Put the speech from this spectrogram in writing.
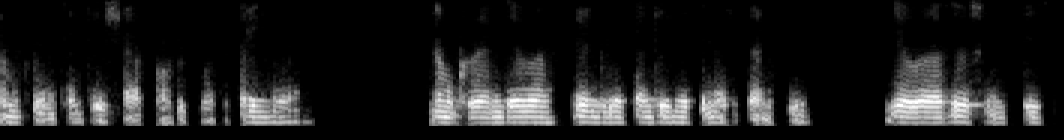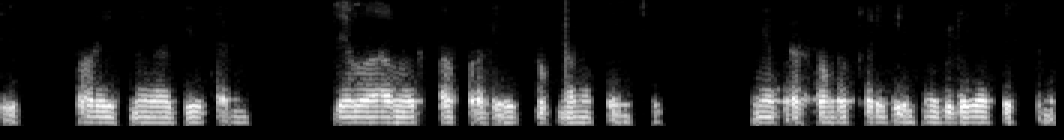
నమ్మకం తండ్రి శాపం పరిణామం నమ్మకం దేవ రెండు తండ్రి నీకు నరకానికి దేవ దోషం చేసి పాడైన జీవితాన్ని దేవ మీరు కాపాడి కృపణను పెంచి మీ రక్తంలో కలిగి మీ విడిగా తీసుకుని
